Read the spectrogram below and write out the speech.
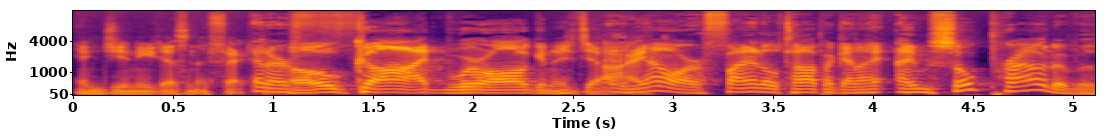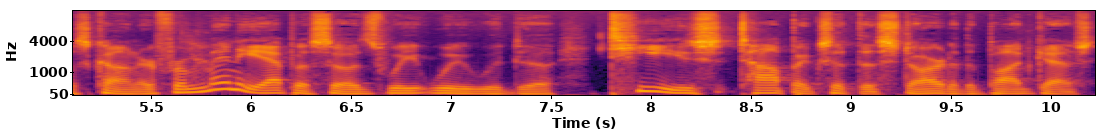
and Ginni doesn't affect him. our- oh God, we're all gonna And die. now our final topic, and I, I'm so proud of us, Connor. For many episodes, we we would uh, tease topics at the start of the podcast.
